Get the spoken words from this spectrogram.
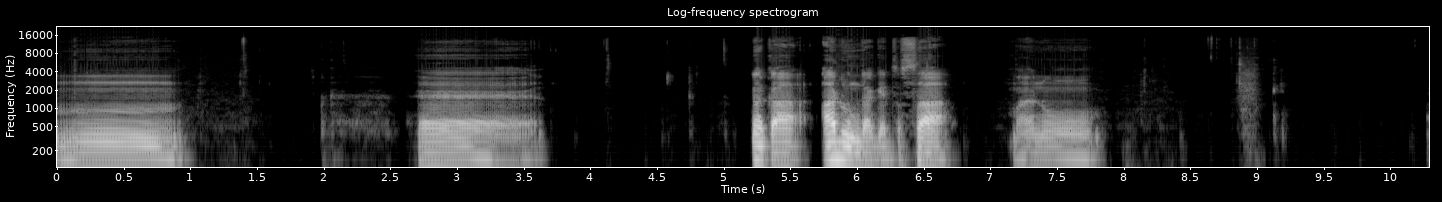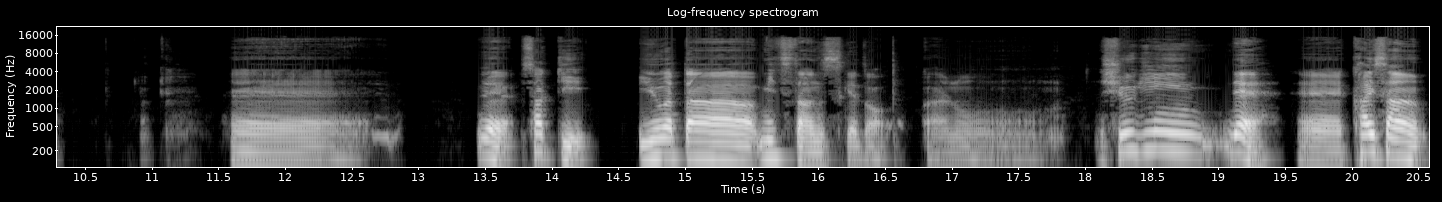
うん。えー、なんか、あるんだけどさ、あの、えー、ね、さっき、夕方見てたんですけど、あの、衆議院で、えー、解散、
